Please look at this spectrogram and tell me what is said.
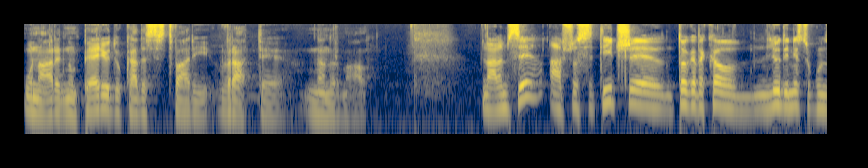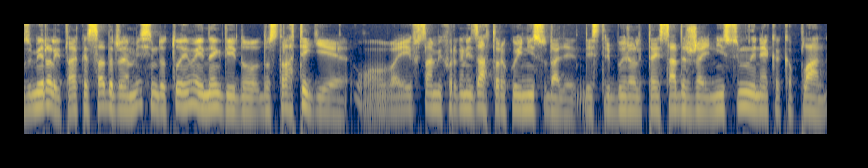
u narednom periodu kada se stvari vrate na normalu. Nadam se, a što se tiče toga da kao ljudi nisu konzumirali takve sadržaje, mislim da to ima i negdje do, do strategije ovaj, samih organizatora koji nisu dalje distribuirali taj sadržaj, nisu imali nekakav plan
